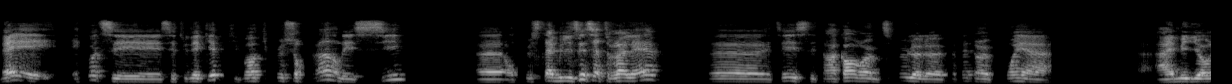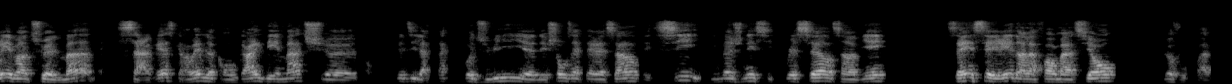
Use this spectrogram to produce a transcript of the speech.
Mais écoute, c'est une équipe qui va qui peut surprendre. Et si on peut stabiliser cette relève, euh, c'est encore un petit peu peut-être un point à, améliorer éventuellement. ça reste quand même qu'on gagne des matchs. Euh, je dis, l'attaque produit euh, des choses intéressantes. Et si, imaginez si Chris Sell s'en vient s'insérer dans la formation, là, il faut faire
